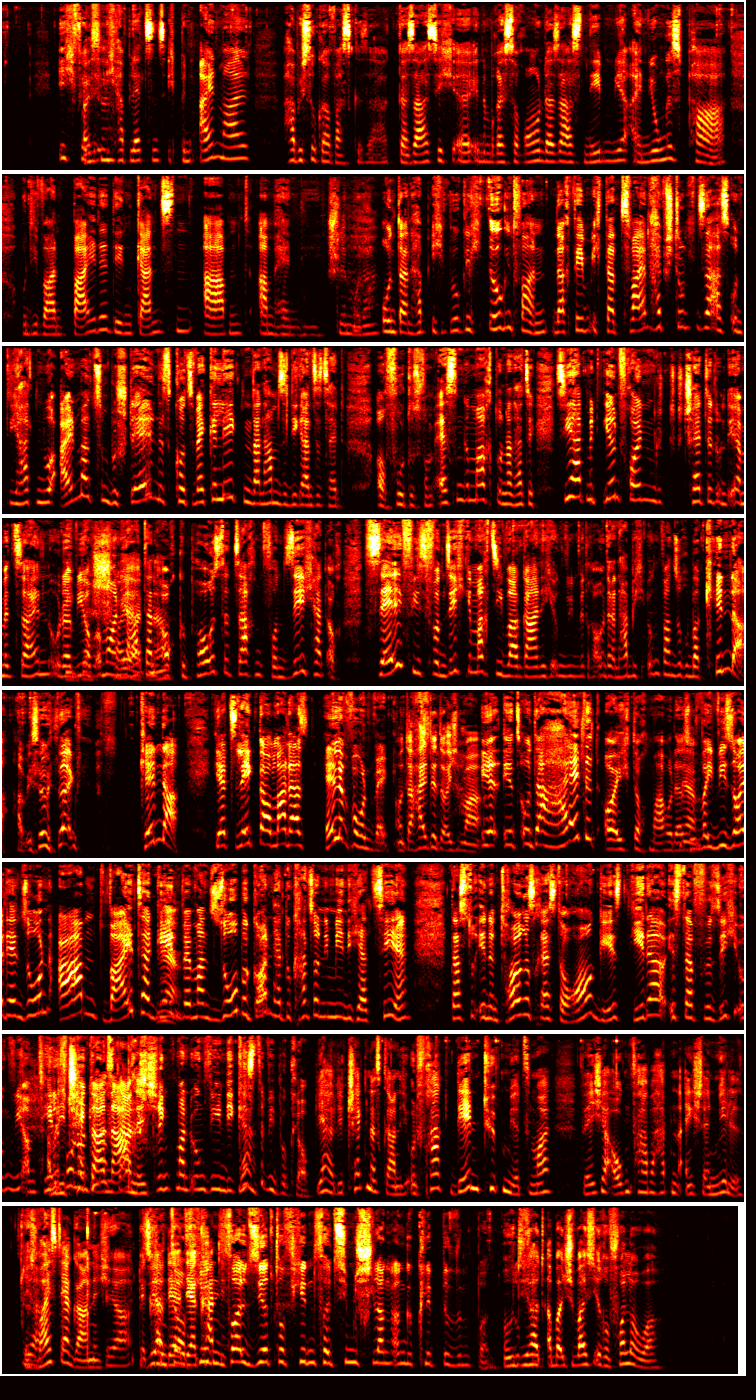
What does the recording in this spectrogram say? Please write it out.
finde, Weißt du? ich habe letztens, ich bin einmal, habe ich sogar was gesagt. Da saß ich äh, in einem Restaurant, da saß neben mir ein junges Paar und die waren beide den ganzen Abend am Handy. Schlimm, oder? Und dann habe ich wirklich irgendwann, nachdem ich da zweieinhalb Stunden saß und die hatten nur einmal zum Bestellen das kurz weggelegt und dann haben sie die ganze Zeit auch Fotos vom Essen gemacht und dann hat sie, sie hat mit ihren Freunden gechattet und er mit seinen oder Wie wie auch immer und er hat dann ne? auch gepostet Sachen von sich, hat auch Selfies von sich gemacht. Sie war gar nicht irgendwie mit drauf. Und dann habe ich irgendwann so rüber Kinder, habe ich so gesagt. Kinder, jetzt legt doch mal das Telefon weg. Unterhaltet euch mal. Jetzt unterhaltet euch doch mal oder Ja. so. Wie soll denn so ein Abend weitergehen, Ja. wenn man so begonnen hat? Du kannst doch mir nicht erzählen, dass du in ein teures Restaurant gehst. Jeder ist da für sich irgendwie am Telefon und danach gar nicht. springt man irgendwie in die Kiste wie bekloppt. Ja, die checken das gar nicht. Und fragt den Typen jetzt mal, welche Augenfarbe hat denn eigentlich dein Mädel? Das Ja. weiß der gar nicht. Ja, Der sie kann, hat der, auf der jeden kann. Fall, sie hat auf jeden Fall ziemlich lang angeklebte Wimpern. Und die hat, aber ich weiß ihre Follower.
